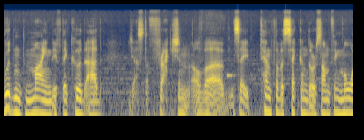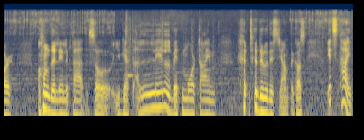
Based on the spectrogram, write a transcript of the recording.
wouldn't mind if they could add just a fraction of a, say, tenth of a second or something more on the lily pad so you get a little bit more time to do this jump because it's tight,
